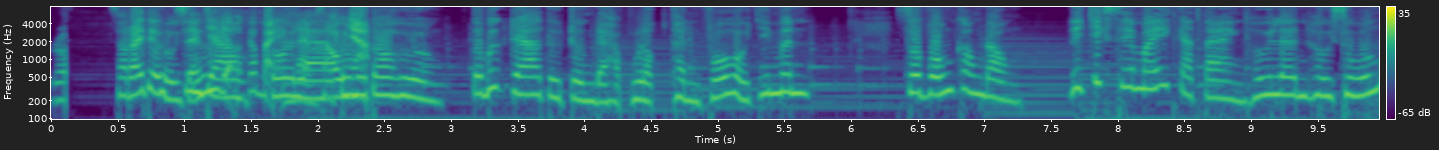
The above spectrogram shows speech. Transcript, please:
Rồi. Sau đấy thì Hương Xin sẽ hướng chào, dẫn các bạn tôi làm là sau nha. Tomoto Hường. Tôi bước ra từ trường Đại học Luật thành phố Hồ Chí Minh. Số vốn không đồng, đi chiếc xe máy cà tàng hư lên hư xuống.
